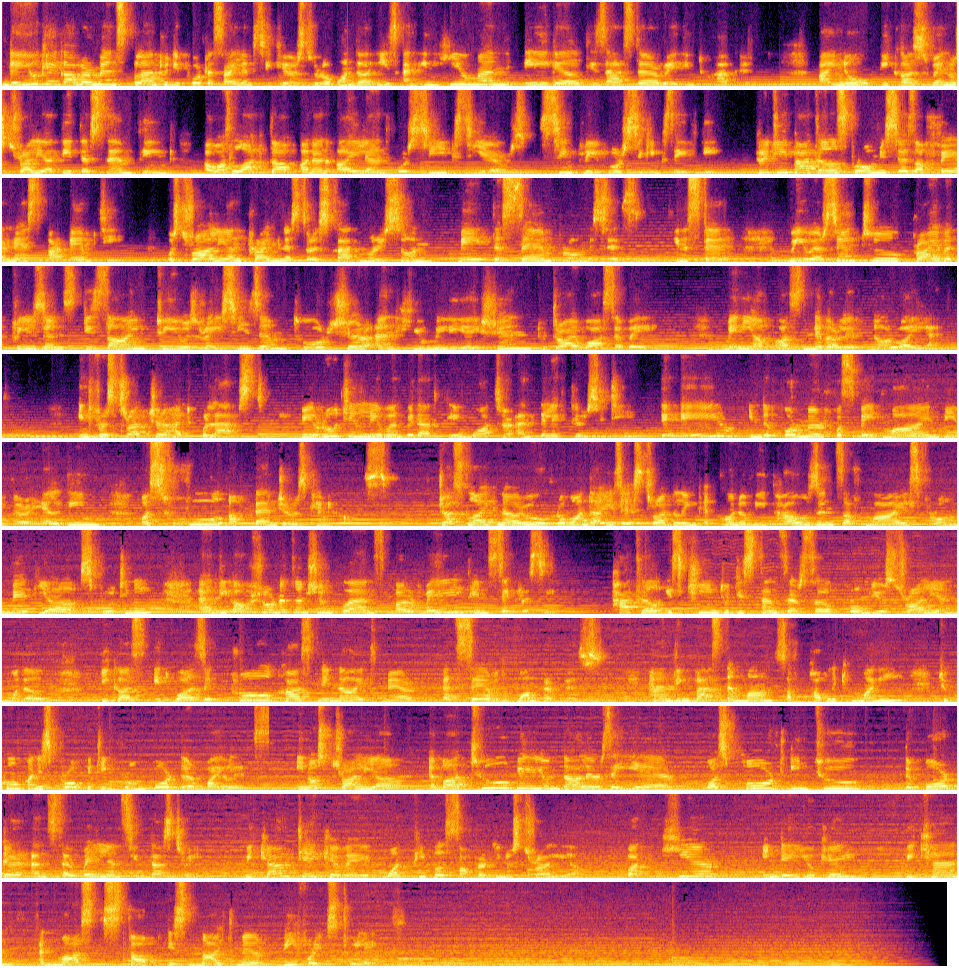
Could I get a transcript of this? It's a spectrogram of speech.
The UK government's plan to deport asylum seekers to Rwanda is an inhuman, illegal disaster waiting to happen. I know because when Australia did the same thing, I was locked up on an island for six years simply for seeking safety. Priti Patel's promises of fairness are empty. Australian Prime Minister Scott Morrison made the same promises. Instead, we were sent to private prisons designed to use racism, torture, and humiliation to drive us away. Many of us never left Nauru land. Infrastructure had collapsed. We routinely went without clean water and electricity. The air in the former phosphate mine we were held in was full of dangerous chemicals. Just like Nauru, Rwanda is a struggling economy thousands of miles from media scrutiny, and the offshore detention plans are veiled in secrecy. Patel is keen to distance herself from the Australian model because it was a cruel, costly nightmare that served one purpose handing vast amounts of public money to companies profiting from border violence. In Australia, about $2 billion a year was poured into the border and surveillance industry. We can't take away what people suffered in Australia, but here in the UK, we can and must stop this nightmare before it's too late.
